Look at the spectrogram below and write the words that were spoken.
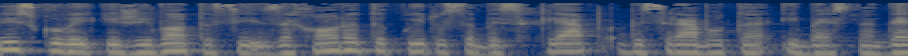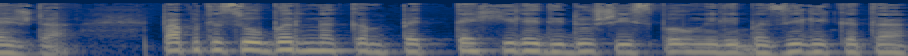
рискувайки живота си, за хората, които са без хляб, без работа и без надежда. Папата се обърна към петте хиляди души, изпълнили базиликата,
